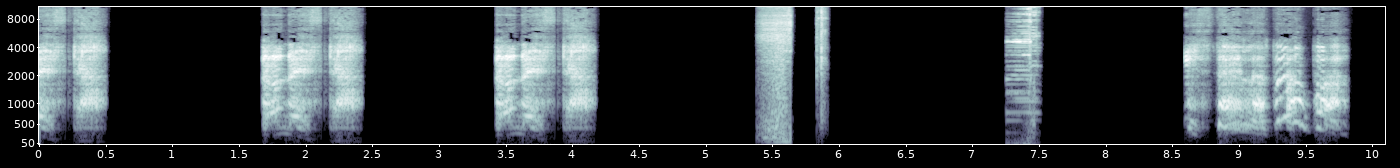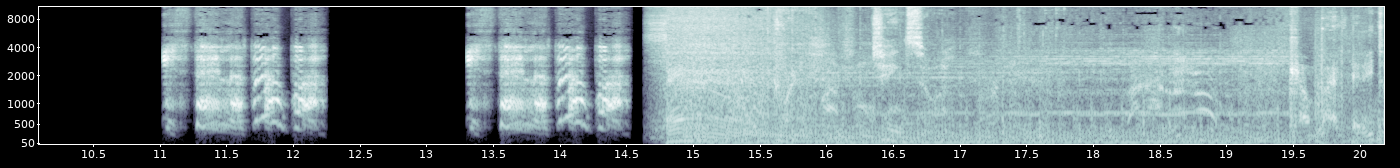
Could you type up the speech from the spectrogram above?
¿Dónde está? ¿Dónde está? ¿Dónde está? ¡Está en la trampa! ¡Está en la trampa! ¡Está en la trampa! Chainsaw. Anytime.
